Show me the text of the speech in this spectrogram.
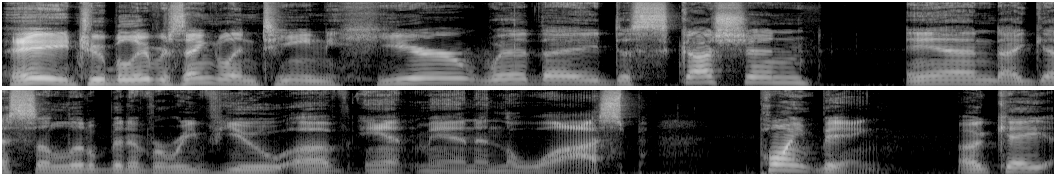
Hey, True Believers Englentine here with a discussion and I guess a little bit of a review of Ant Man and the Wasp. Point being, okay,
